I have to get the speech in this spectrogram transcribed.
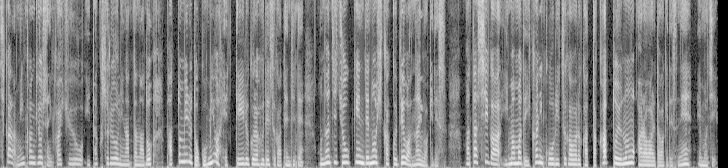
市から民間業者に回収を委託するようになったなど、パッと見るとゴミは減っているグラフですが、点字点、同じ条件での比較ではないわけです。また市が今までいかに効率が悪かったかというのも現れたわけですね。絵文字。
